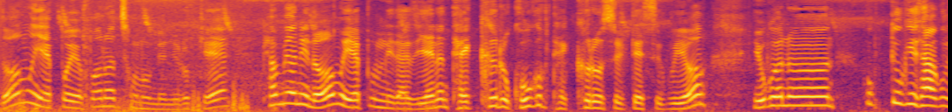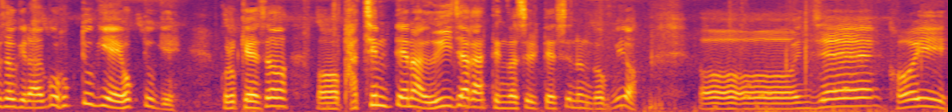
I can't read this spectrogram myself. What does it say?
너무 예뻐요. 버너청 놓으면 이렇게 표면이 너무 예쁩니다. 그래서 얘는 데크로 고급 데크로 쓸 때 쓰고요. 요거는 혹두기 사구석이라고 혹두기예요. 혹두기. 그렇게 해서 어, 받침대나 의자 같은 거 쓸 때 쓰는 거고요. 어, 이제 거의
